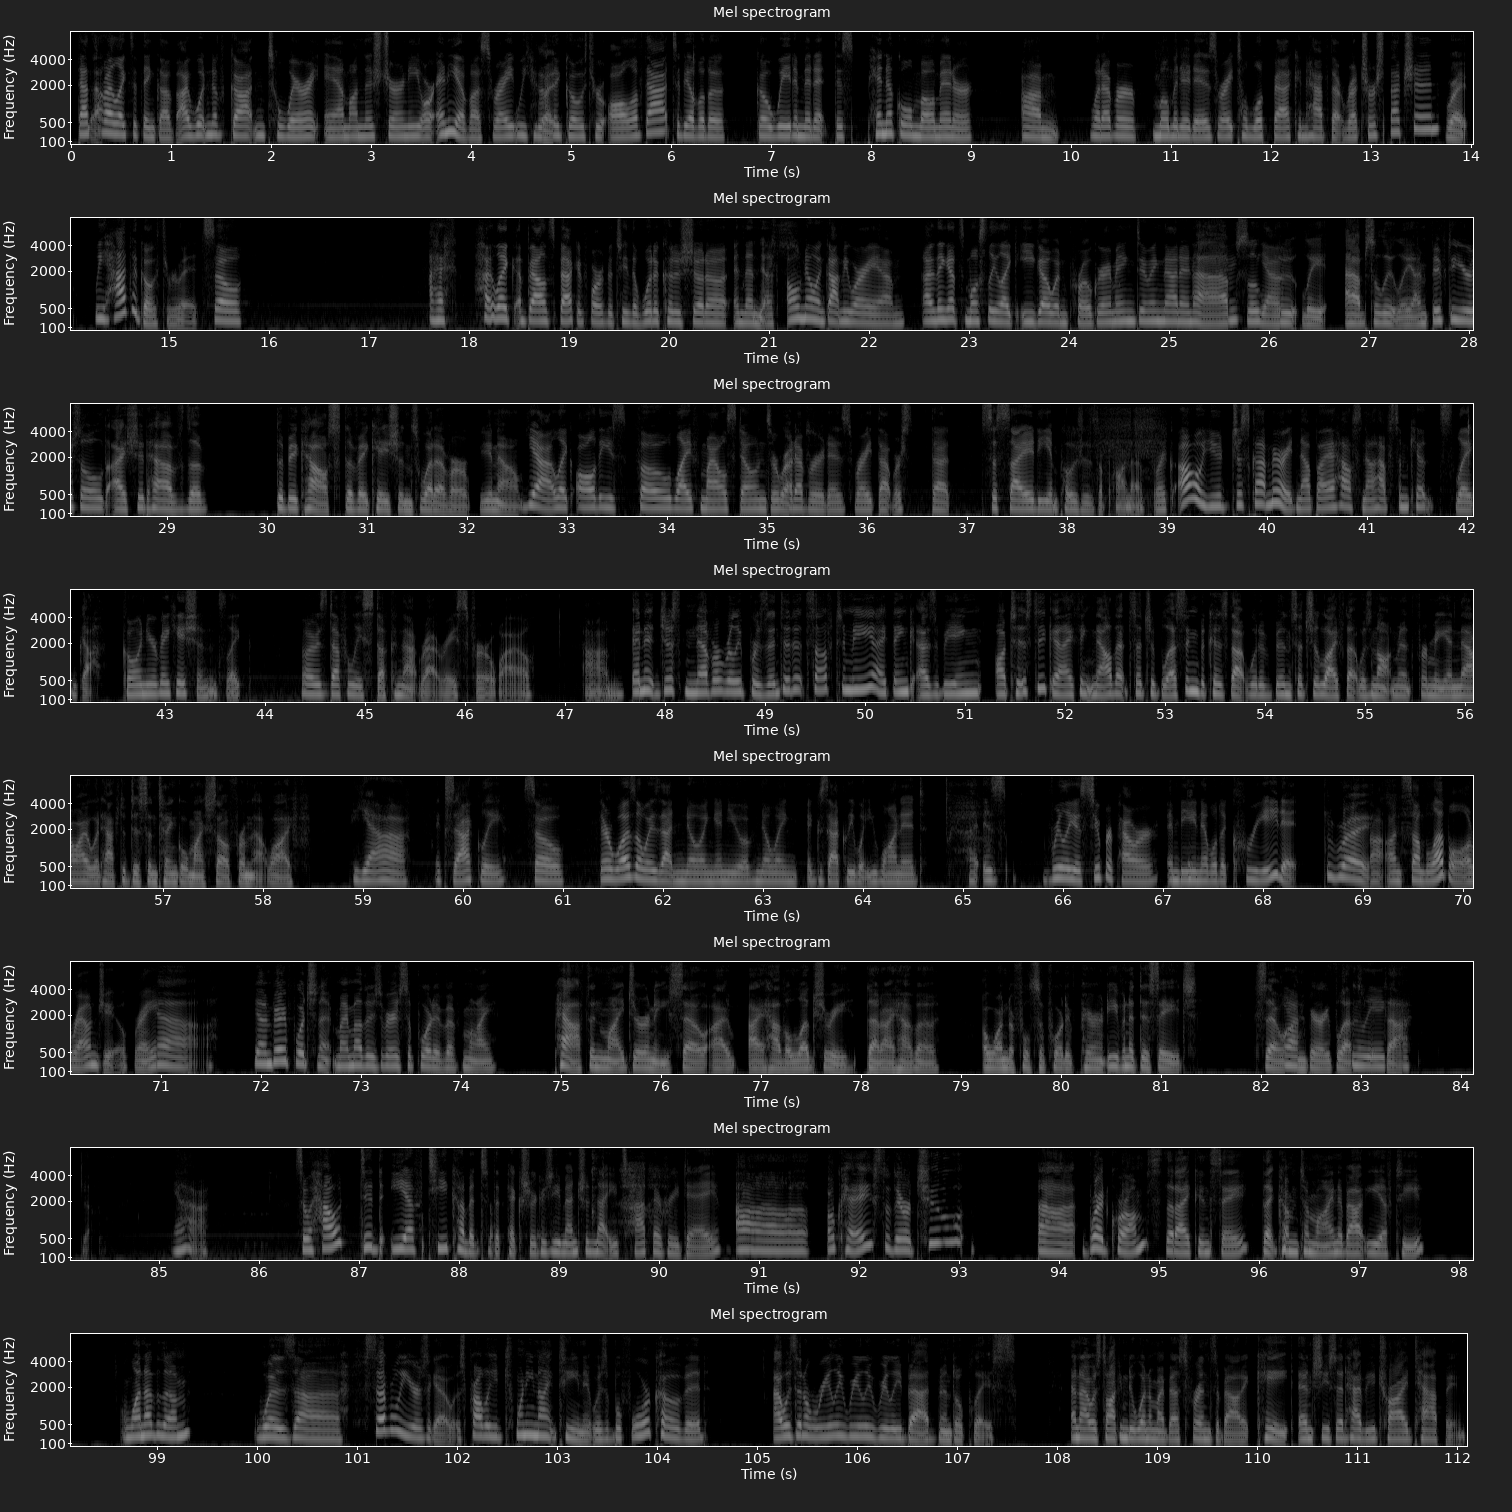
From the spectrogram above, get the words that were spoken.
That's Yeah. what I like to think of. I wouldn't have gotten to where I am on this journey, or any of us, right? We have to go through all of that to be able to go, wait a minute, this pinnacle moment or um, whatever moment it is, right? To look back and have that retrospection. Right. We had to go through it. So I, I like a bounce back and forth between the woulda, coulda, shoulda, and then like, oh no, it got me where I am. I think that's mostly like ego and programming doing that. And Absolutely. Absolutely. I'm 50 years old. I should have the, the big house, the vacations, whatever, you know. yeah, like all these faux life milestones or Right. whatever it is, right? That we're that society imposes upon us. Like, oh, you just got married, now buy a house, now have some kids, like Yeah. go on your vacations. Like, I was definitely stuck in that rat race for a while. Um, and it just never really presented itself to me i think as being autistic and i think now that's such a blessing because that would have been such a life that was not meant for me and now i would have to disentangle myself from that life yeah, exactly. So there was always that knowing in you of knowing exactly what you wanted. is really a superpower and being able to create it right uh, on some level around you, right? yeah yeah i'm very fortunate my mother's very supportive of my path and my journey so i i have a luxury that i have a a wonderful supportive parent even at this age so Yeah, i'm very blessed really with that Yeah. Yeah. So how did EFT come into the picture? Because you mentioned that you tap every day. Uh, okay. So there are two uh, breadcrumbs that I can say that come to mind about EFT. One of them was uh, several years ago. It was probably 2019. It was before COVID. I was in a really, really, really bad mental place. And I was talking to one of my best friends about it, Kate, and she said, Have you tried tapping?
